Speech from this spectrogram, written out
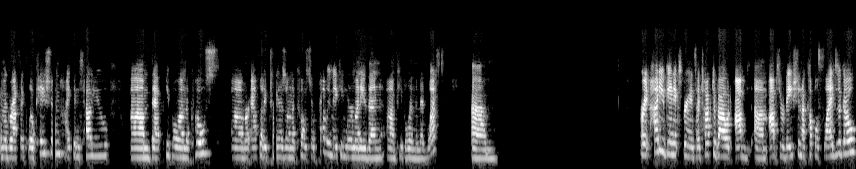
demographic location. I can tell you um, that people on the coast um, or athletic trainers on the coast are probably making more money than um, people in the Midwest. Um, all right, how do you gain experience? I talked about ob, um, observation a couple slides ago.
